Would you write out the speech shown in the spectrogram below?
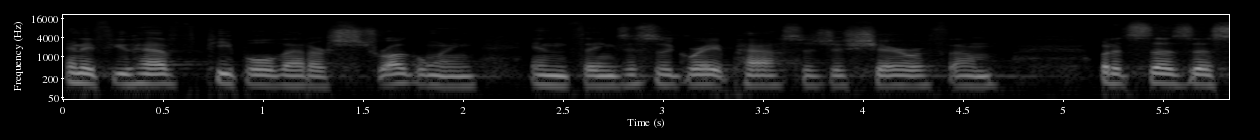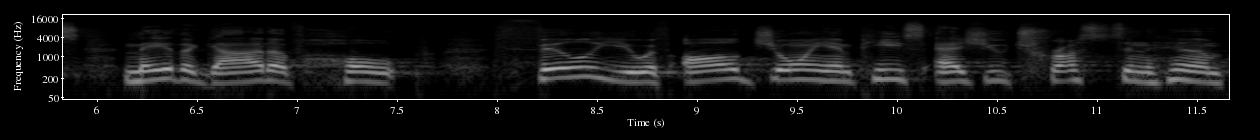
And if you have people that are struggling in things, this is a great passage to share with them. But it says this May the God of hope fill you with all joy and peace as you trust in him,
